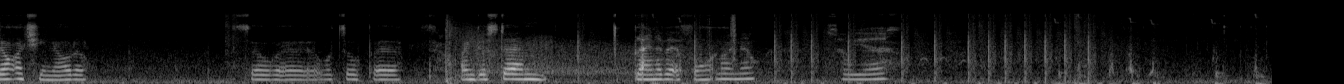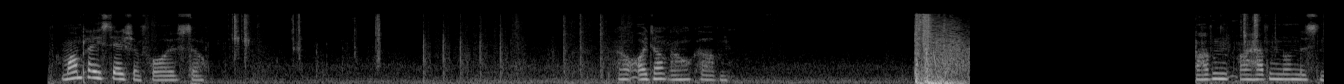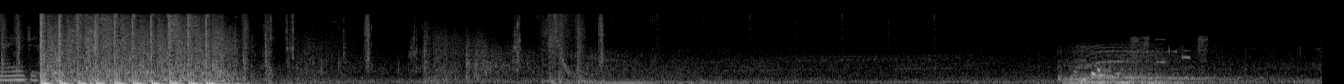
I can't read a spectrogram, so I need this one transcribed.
don't actually know though. So, uh, what's up? Uh, I'm just um, playing a bit of Fortnite now. So, yeah. I'm on PlayStation 5, so. No, I don't know, Calvin. I haven't, I haven't done this in ages.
